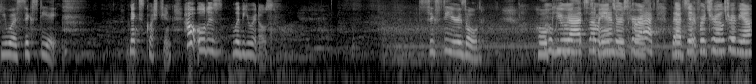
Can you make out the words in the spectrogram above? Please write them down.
He was 68. Next question How old is Libby Riddles? 60 years old. Hope, Hope you you got some answers correct. correct. That's it for Trail Trivia.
